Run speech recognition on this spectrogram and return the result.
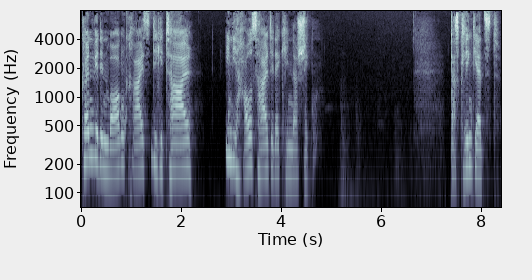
Können wir den Morgenkreis digital in die Haushalte der Kinder schicken. Das klingt jetzt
